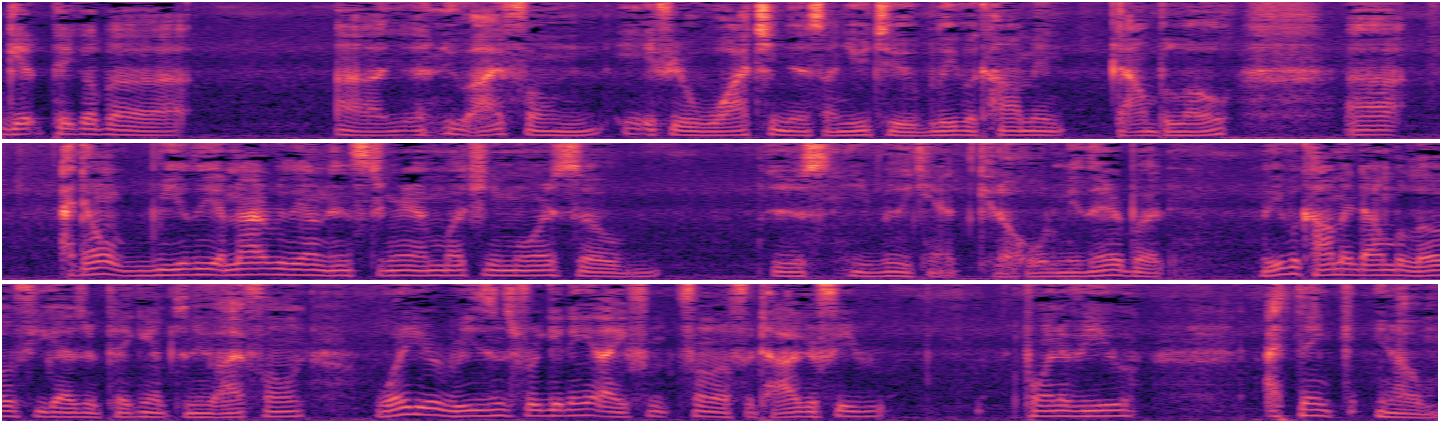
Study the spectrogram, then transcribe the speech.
get pick up a a new iPhone, if you're watching this on YouTube, leave a comment down below. Uh, I don't really, I'm not really on Instagram much anymore, so just you really can't get a hold of me there. But leave a comment down below if you guys are picking up the new iPhone. What are your reasons for getting it? Like from from a photography point of view, I think you know.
